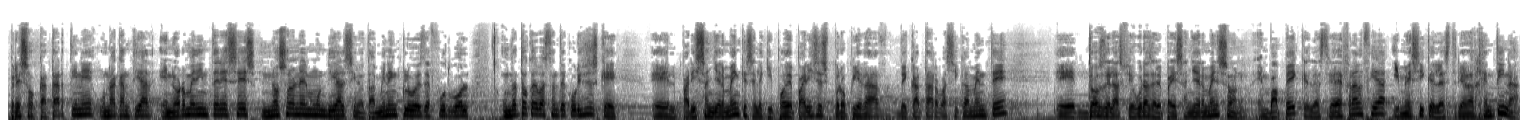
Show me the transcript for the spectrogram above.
Pero eso, Qatar tiene una cantidad enorme de intereses, no solo en el Mundial, sino también en clubes de fútbol. Un dato que es bastante curioso es que el Paris Saint-Germain, que es el equipo de París, es propiedad de Qatar básicamente. Dos de las figuras del Paris Saint-Germain son Mbappé, que es la estrella de Francia, y Messi, que es la estrella de Argentina.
